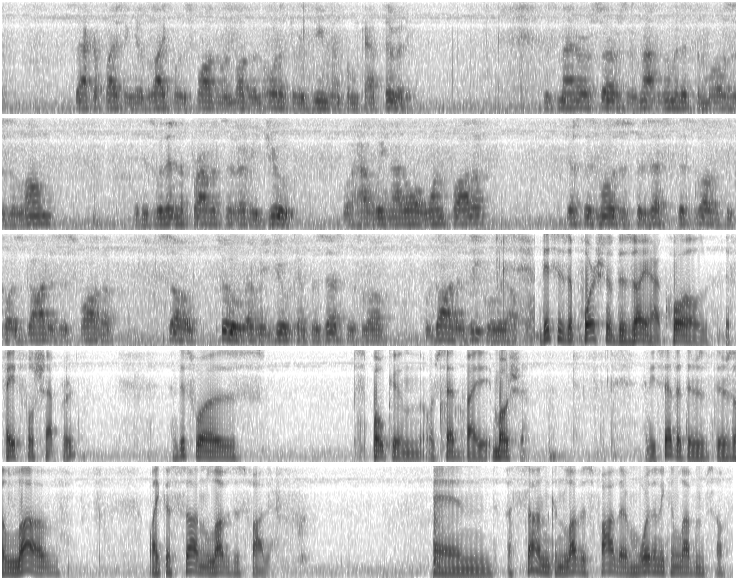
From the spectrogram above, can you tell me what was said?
sacrificing his life for his father and mother in order to redeem them from captivity. This manner of service is not limited to Moses alone. It is within the province of every Jew. For have we not all one Father? Just as Moses possessed this love because God is his Father, so too every Jew can possess this love, for God is equally our Father. This is a portion of the Zohar called the Faithful Shepherd. And this was spoken or said by Moshe. And he said that there's, there's a love like a son loves his father. And a son can love his father more than he can love himself.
